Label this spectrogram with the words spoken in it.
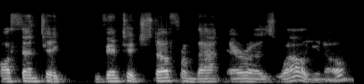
authentic vintage stuff from that era as well, you know?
